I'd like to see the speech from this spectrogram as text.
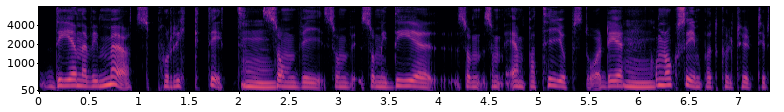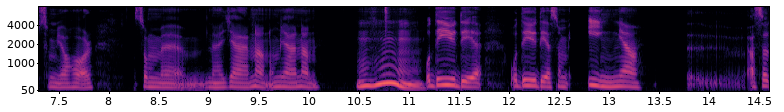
det är när vi möts på riktigt Mm. som, vi, som, som idéer, som, som empati uppstår. Det Mm. kommer också in på ett kulturtips som jag har, som eh, den här hjärnan, om hjärnan. Mhm. Och det är ju det, och det, är ju det som inga... eh, Alltså,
